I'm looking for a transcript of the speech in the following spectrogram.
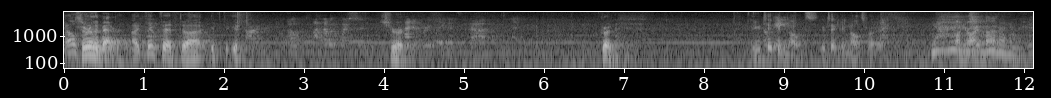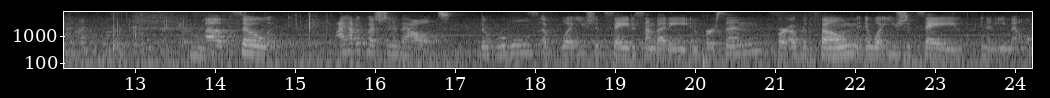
I also Sooner the better. I think that uh, if, if, Sorry. Oh, I have a question. Sure. Kind of related to that. good. Are you taking Okay. notes? You're taking notes, right? On your iPad? Uh, so, I have a question about the rules of what you should say to somebody in person or over the phone, and what you should say in an email.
